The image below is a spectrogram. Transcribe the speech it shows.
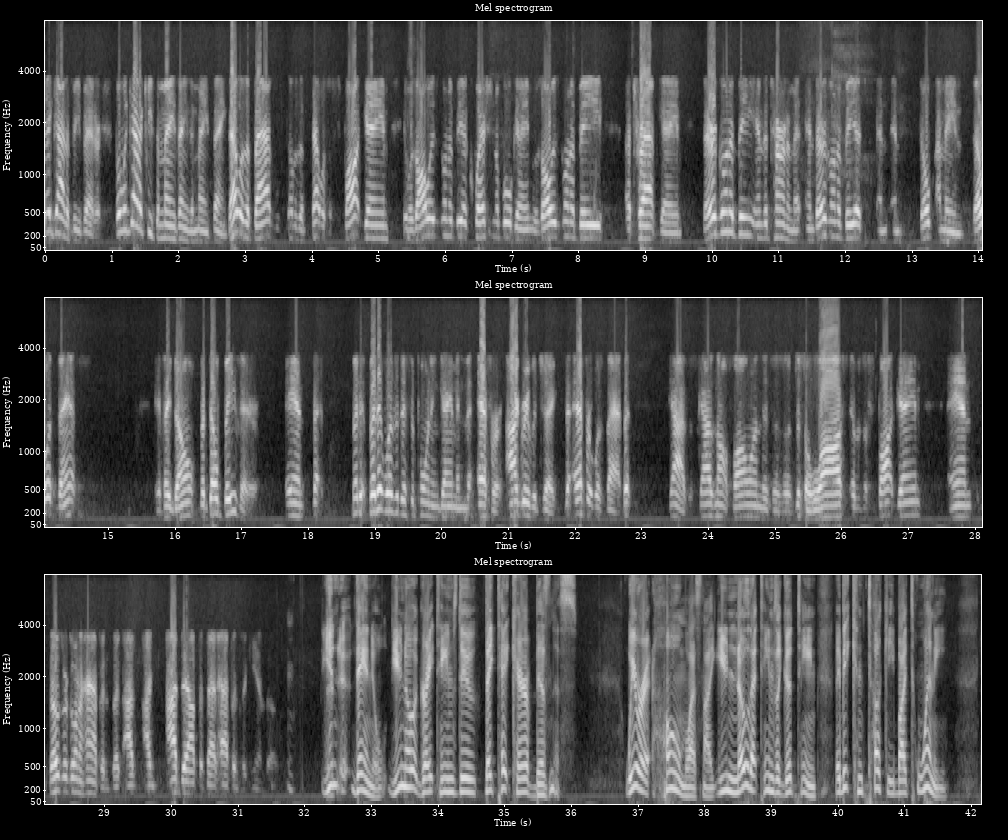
they got to be better. But we got to keep the main thing the main thing. That was a bad, that was a that was a spot game. It was always going to be a questionable game. It was always going to be a trap game. They're going to be in the tournament, and they're going to be a, and and they'll, I mean, they'll advance if they don't, but they'll be there. And that, but it, but it was a disappointing game in the effort. I agree with Jake. The effort was bad, but guys, the sky's not falling. This is a, just a loss. It was a spot game, and those are going to happen. But I, I I doubt that that happens again, though. You, Daniel, you know what great teams do? They take care of business. We were at home last night. You know that team's a good team. They beat Kentucky by 20.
